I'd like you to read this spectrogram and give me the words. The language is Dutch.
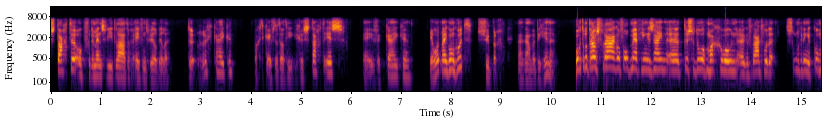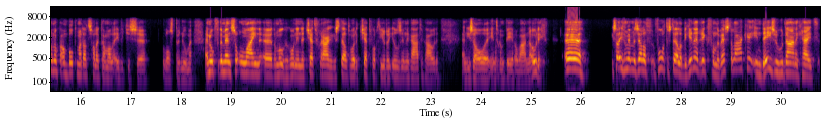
starten. Ook voor de mensen die het later eventueel willen terugkijken. Wacht ik even dat hij gestart is. Even kijken. Je hoort mij gewoon goed? Super. Dan gaan we beginnen. Mochten er trouwens vragen of opmerkingen zijn, uh, tussendoor mag gewoon uh, gevraagd worden. Sommige dingen komen nog aan bod, maar dat zal ik dan wel eventjes uh, los benoemen. En ook voor de mensen online, er mogen gewoon in de chat vragen gesteld worden. De chat wordt hier door Ilse in de gaten gehouden. En die zal interrumperen waar nodig. Ik zal even met mezelf voor te stellen beginnen. Rick van de Westerlaken. In deze hoedanigheid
